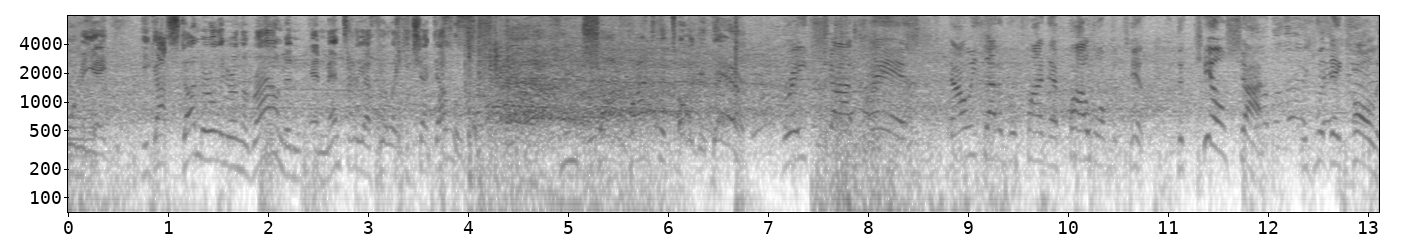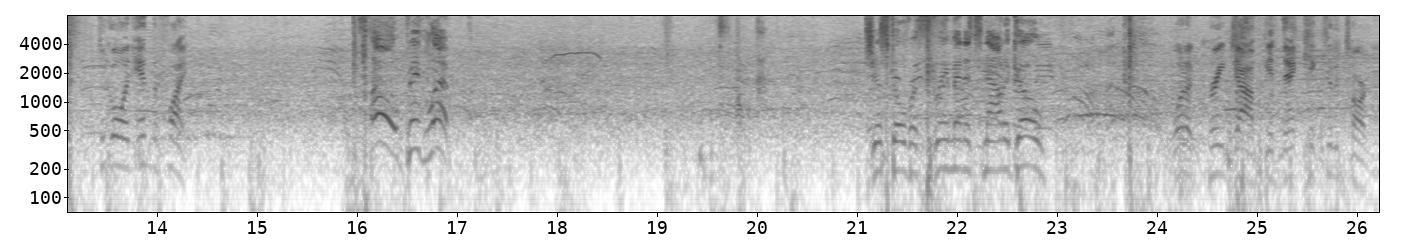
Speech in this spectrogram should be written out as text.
Cormier. He got stunned earlier in the round, and, and mentally I feel like he checked out a little bit. Huge shot finds the target there. Great shot lands. Now he's got to go find that follow-up attempt. The kill shot is what they call it to go and end the fight. Oh, big left. Just over three minutes now to go. What a great job getting that kick to the target.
